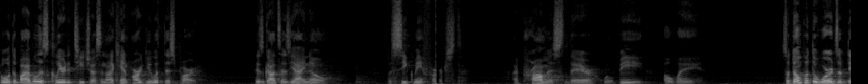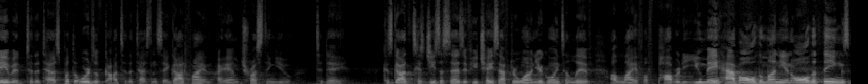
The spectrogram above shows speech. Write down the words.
But what the Bible is clear to teach us, and I can't argue with this part, is God says, Yeah, I know, but seek me first. I promise there will be a way. So don't put the words of David to the test. Put the words of God to the test and say, God, fine, I am trusting you today. Because God, because Jesus says, if you chase after one, you're going to live a life of poverty. You may have all the money and all the things,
